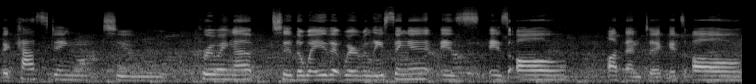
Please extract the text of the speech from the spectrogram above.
The casting to crewing up to the way that we're releasing it is is all authentic. It's all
